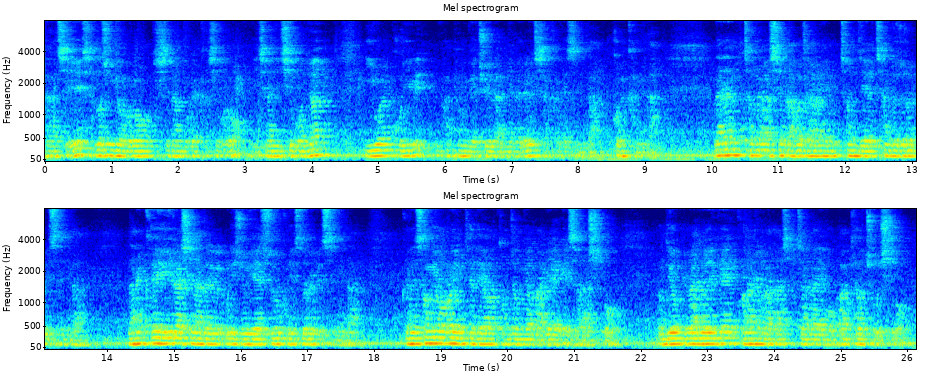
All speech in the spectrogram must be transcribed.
다 같이 사도신경으로 신앙 고백하심으로 2025년 2월 9일 화평교회 주일날 예배를 시작하겠습니다. 고백합니다. 나는 전능하신 아버지 하나님 천지의 창조주를 믿습니다. 나는 그의 유일하신 아들 우리 주 예수 그리스도를 믿습니다. 그는 성령으로 잉태되어 동정녀 마리아에게서 하시고 본디오 빌라도에게 고난을 받아 십자가에 못 박혀 죽으시고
